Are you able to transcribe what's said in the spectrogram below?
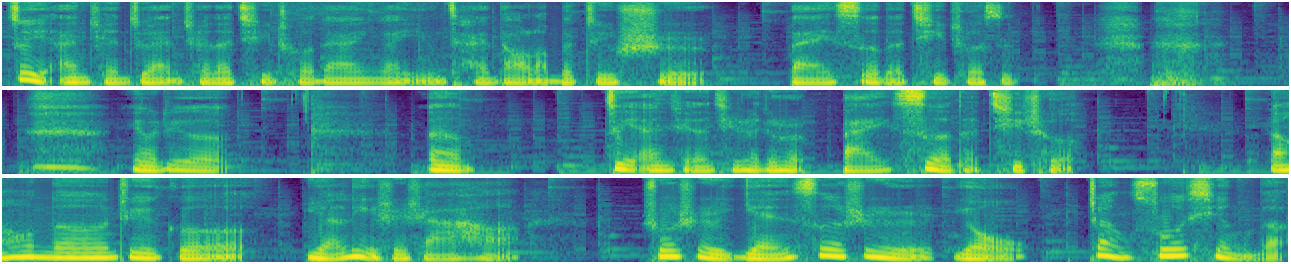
最安全、最安全的汽车，大家应该已经猜到了吧？就是。白色的汽车是，有这个，嗯，最安全的汽车就是白色的汽车。然后呢，这个原理是啥哈？说是颜色是有胀缩性的，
